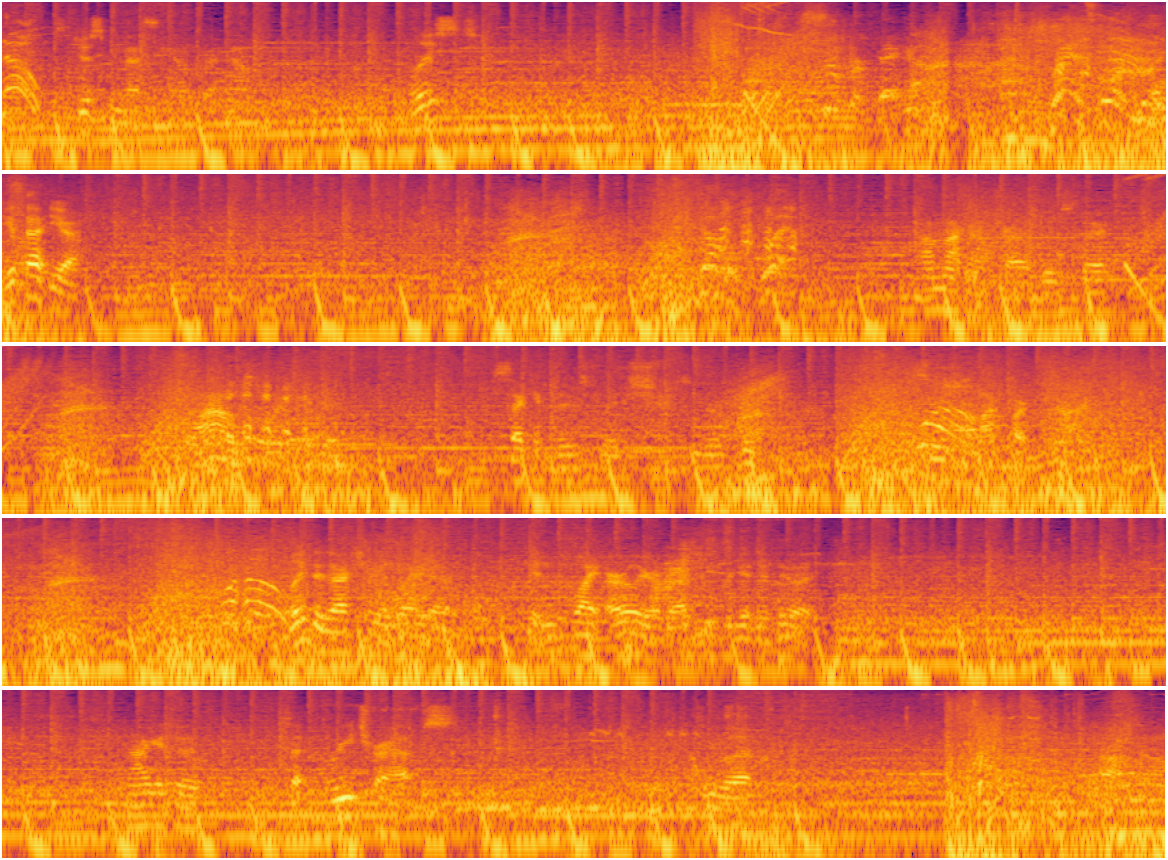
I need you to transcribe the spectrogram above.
No! Just messing up right now. At least Super pickup! Transform did I get that? Yeah. Double flip! I'm not gonna try to boost there. Wow, so we're gonna do second boost, which is a boost on my part time. I believe there's actually a way to get in flight earlier, but I keep forgetting to do it. Now I get to set three traps to uh oh no.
